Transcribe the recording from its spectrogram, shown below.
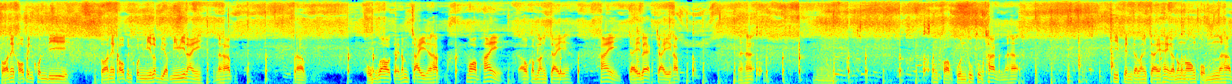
สอนให้เขาเป็นคนดี สอนให้เขาเป็นคนมีระเบียบมีวินัยนะครับครับ ผมก็เอาแต่น้ำใจนะครับ มอบให้เอากำลังใจให้ใจแลกใจครับนะฮะต้องขอบคุณทุกๆทท่านนะฮะที่เป็นกำลังใจให้กับน้องๆผมนะครับ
